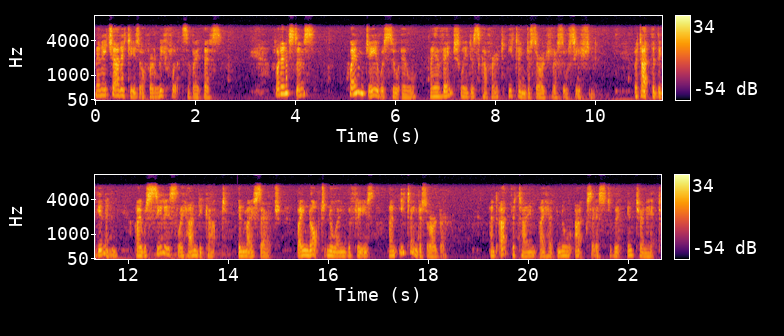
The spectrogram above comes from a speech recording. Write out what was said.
Many charities offer leaflets about this. For instance, when Jay was so ill, I eventually discovered Eating Disorder Association. But at the beginning, I was seriously handicapped in my search by not knowing the phrase an eating disorder. And at the time, I had no access to the internet.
